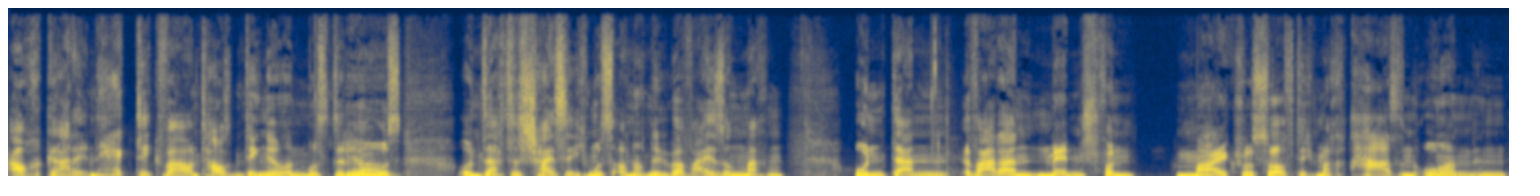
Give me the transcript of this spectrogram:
auch gerade in Hektik war und tausend Dinge und musste Ja. los und dachte, scheiße, ich muss auch noch eine Überweisung machen. Und dann war da ein Mensch von Microsoft, ich mache Hasenohren,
